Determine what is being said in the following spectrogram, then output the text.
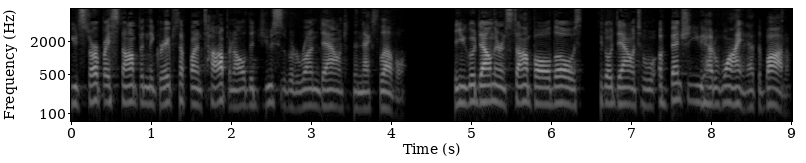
You'd start by stomping the grapes up on top, and all the juices would run down to the next level. Then you go down there and stomp all those to go down to eventually you had wine at the bottom.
